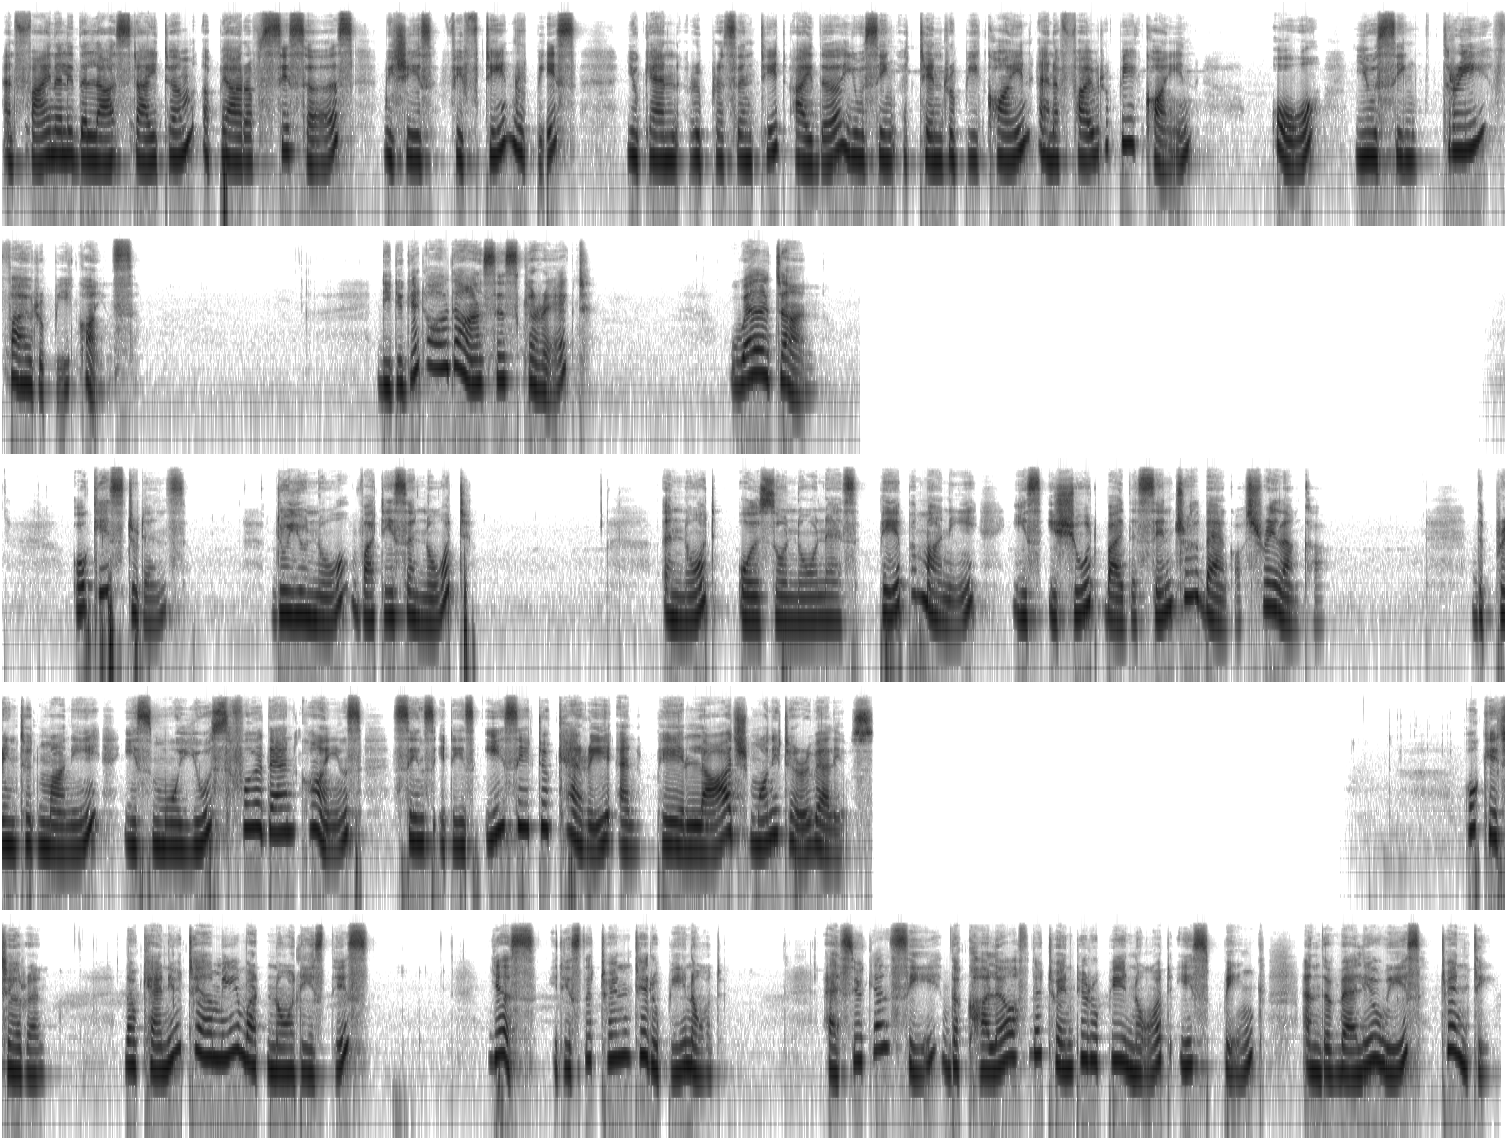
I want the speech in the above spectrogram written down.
And finally, the last item, a pair of scissors, which is 15 rupees. You can represent it either using a 10 rupee coin and a 5 rupee coin or using three 5 rupee coins. Did you get all the answers correct? Well done. Okay students, do you know what is a note? A note also known as paper money is issued by the Central Bank of Sri Lanka. The printed money is more useful than coins since it is easy to carry and pay large monetary values. Okay children, now can you tell me what note is this? Yes, it is the 20 rupee note. As you can see, the color of the 20 rupee note is pink and the value is 20.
